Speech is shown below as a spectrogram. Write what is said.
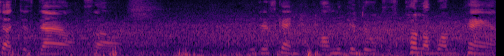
shut this down. So we just can't. All we can do is just pull up what we can.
